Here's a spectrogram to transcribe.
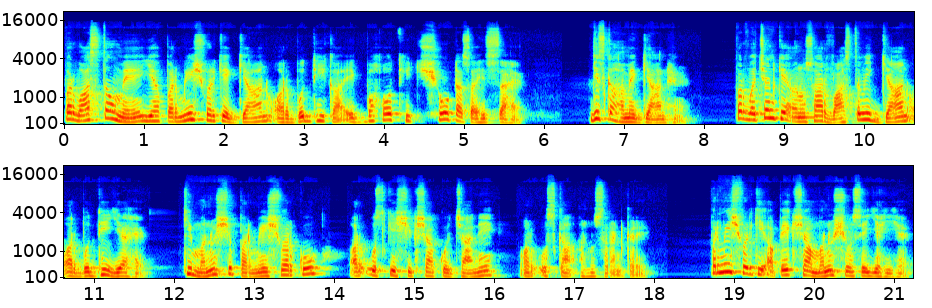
पर वास्तव में यह परमेश्वर के ज्ञान और बुद्धि का एक बहुत ही छोटा सा हिस्सा है, जिसका हमें ज्ञान है। पर वचन के अनुसार वास्तविक ज्ञान और बुद्धि यह है कि मनुष्य परमेश्वर को और उसकी शिक्षा को जाने और उसका अनुसरण करे। परमेश्वर की अपेक्षा मनुष्यों से यही है।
